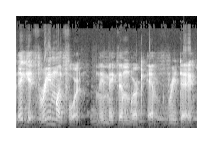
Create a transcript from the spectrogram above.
They get three months for it, and they make them work every day.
